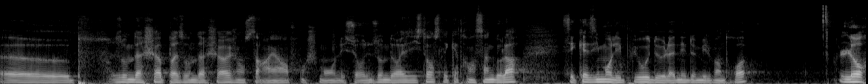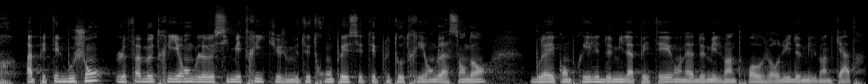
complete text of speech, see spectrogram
zone d'achat, pas zone d'achat, j'en sais rien. Franchement, on est sur une zone de résistance, les 85 dollars, c'est quasiment les plus hauts de l'année 2023. L'or a pété le bouchon, le fameux triangle symétrique, je me suis trompé, c'était plutôt triangle ascendant. Vous l'avez compris, les 2000 a pété, on est à 2023 aujourd'hui, 2024.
